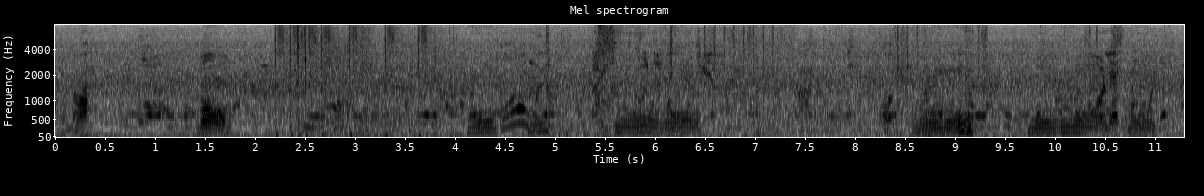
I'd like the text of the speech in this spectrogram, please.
เห็นปะวะโว้งูพ่อมึงงูงูโอ้ยงูงูงูงูเรียกงูอี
